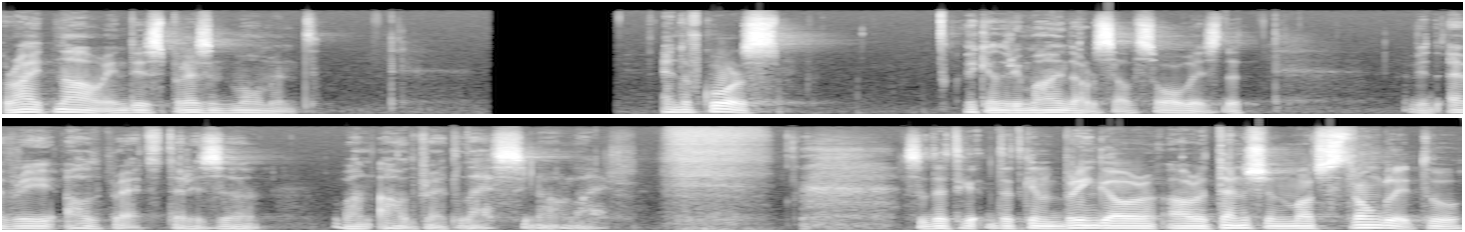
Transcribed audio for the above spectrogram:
right now in this present moment. And of course, we can remind ourselves always that with every outbreath, there is a one outbreath less in our life. so that, that can bring our, our attention much strongly to,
